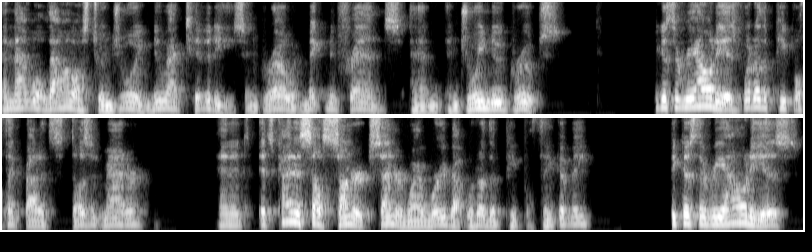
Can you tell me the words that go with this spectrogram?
And that will allow us to enjoy new activities and grow and make new friends and, and join new groups. Because the reality is, what other people think about it doesn't matter and it's it's kind of self-centered centered when I worry about what other people think of me. Because the reality is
